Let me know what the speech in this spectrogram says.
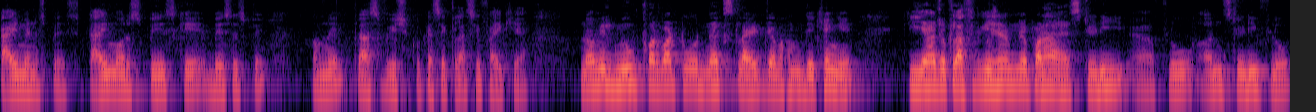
time and space time और स्पेस के बेसिस पे हमने क्लासिफिकेशन को कैसे क्लासीफाई किया। Now will move forward to next slide जब हम देखेंगे कि यहाँ जो क्लासिफिकेशन हमने पढ़ा है steady flow unsteady flow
